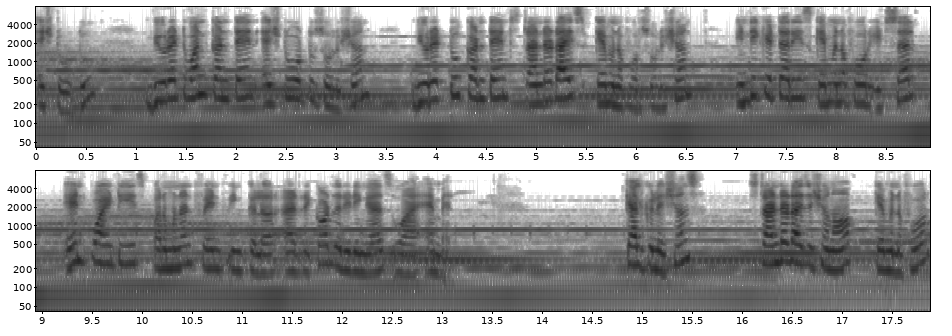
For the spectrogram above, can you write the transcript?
H2O2. Burette 1 contains H2O2 solution. Burette 2 contains standardized KMnO4 solution. Indicator is KMnO4 itself. Endpoint is permanent faint pink color and record the reading as YML. Calculations Standardization of KMnO4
